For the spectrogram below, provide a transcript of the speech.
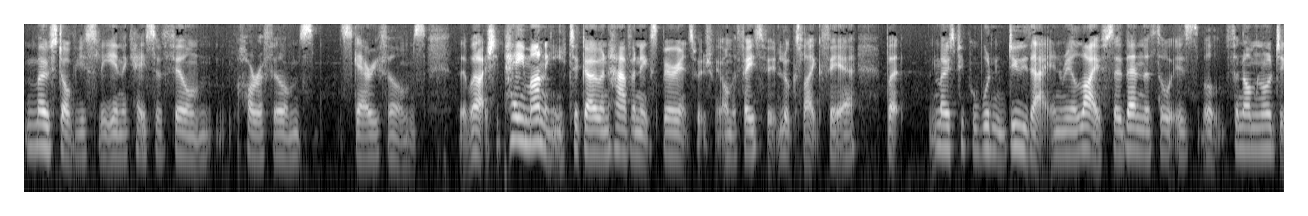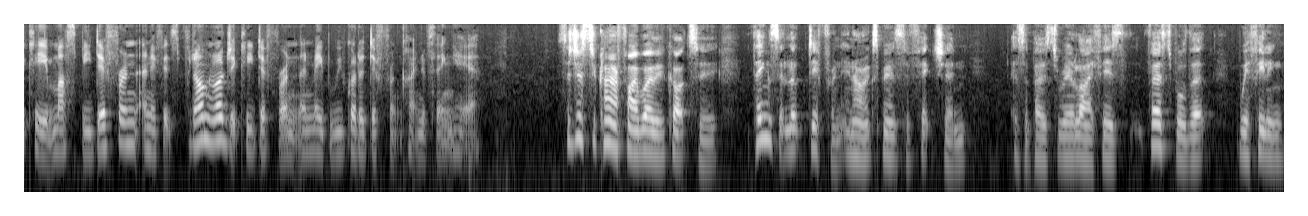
Most obviously, in the case of film, horror films, scary films that will actually pay money to go and have an experience which on the face of it looks like fear but most people wouldn't do that in real life so then the thought is well phenomenologically it must be different and if it's phenomenologically different then maybe we've got a different kind of thing here so just to clarify where we've got to things that look different in our experience of fiction as opposed to real life is first of all that we're feeling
